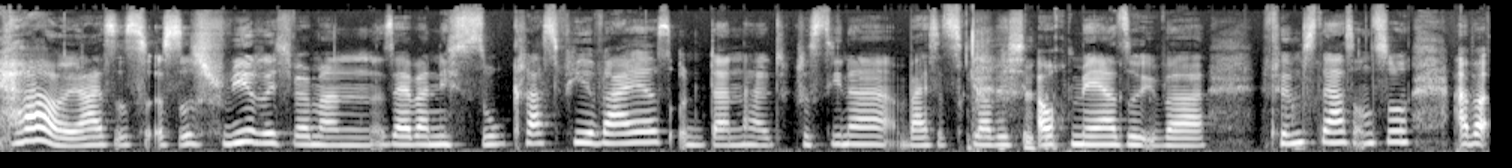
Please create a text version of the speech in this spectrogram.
ja, es ist, es ist schwierig, wenn man selber nicht so krass viel weiß und dann halt Christina weiß jetzt, glaube ich, auch mehr so über Filmstars und so. Aber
